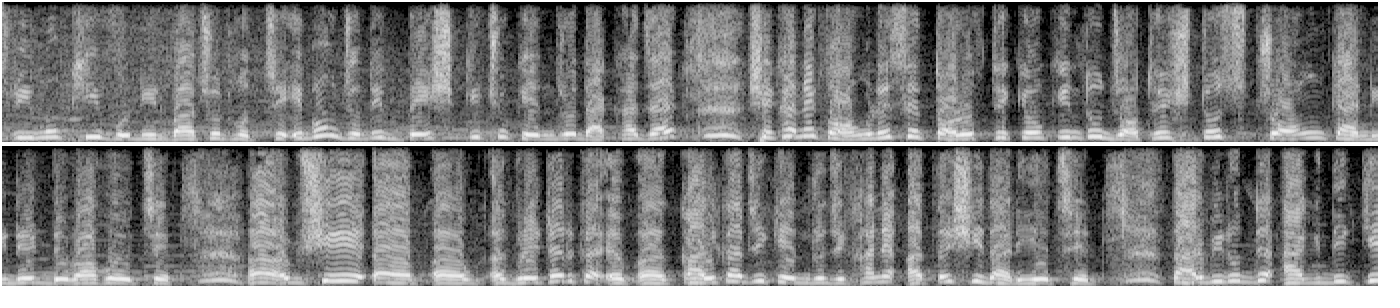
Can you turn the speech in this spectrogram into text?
ত্রিমুখী নির্বাচন হচ্ছে এবং যদি বেশ কিছু কেন্দ্র দেখা যায়, সেখানে কংগ্রেসের তরফ থেকেও কিন্তু যথেষ্ট স্ট্রং ক্যান্ডিডেট দেওয়া হয়েছে। সে গ্রেটার কালকাজি কেন্দ্র যেখানে আতসি দাঁড়িয়েছেন তার বিরুদ্ধে একদিকে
